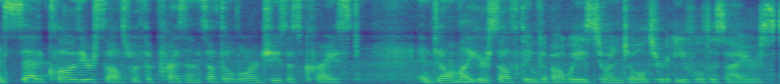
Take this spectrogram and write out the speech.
Instead, clothe yourselves with the presence of the Lord Jesus Christ and don't let yourself think about ways to indulge your evil desires.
